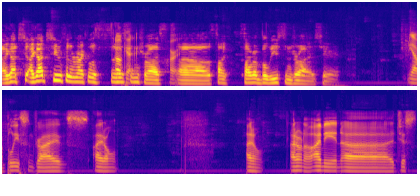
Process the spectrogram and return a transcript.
I got two, I got two for the recklessness Okay. and trust. All right. Uh, let's talk let's talk about beliefs and drives here. Yeah, beliefs and drives. I don't. I don't. I don't know. I mean, uh, just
